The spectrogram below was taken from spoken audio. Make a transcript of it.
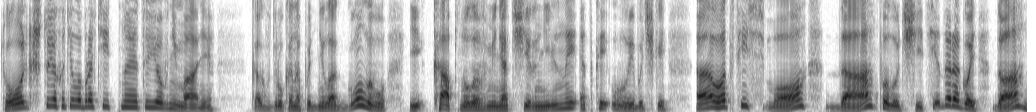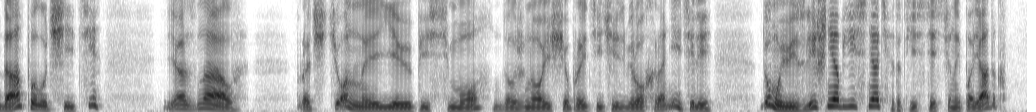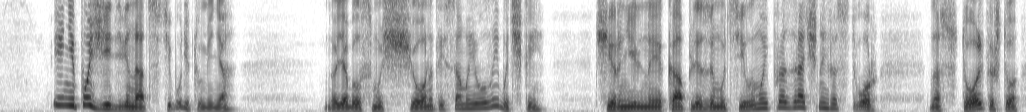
Только что я хотел обратить на это ее внимание, как вдруг она подняла голову и капнула в меня чернильной эткой улыбочкой. «А вот письмо. Да, получите, дорогой. Да, да, получите». Я знал, прочтенное ею письмо должно еще пройти через бюро хранителей. Думаю, излишне объяснять этот естественный порядок. И не позже двенадцати будет у меня. Но я был смущен этой самой улыбочкой. Чернильная капля замутила мой прозрачный раствор настолько, что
